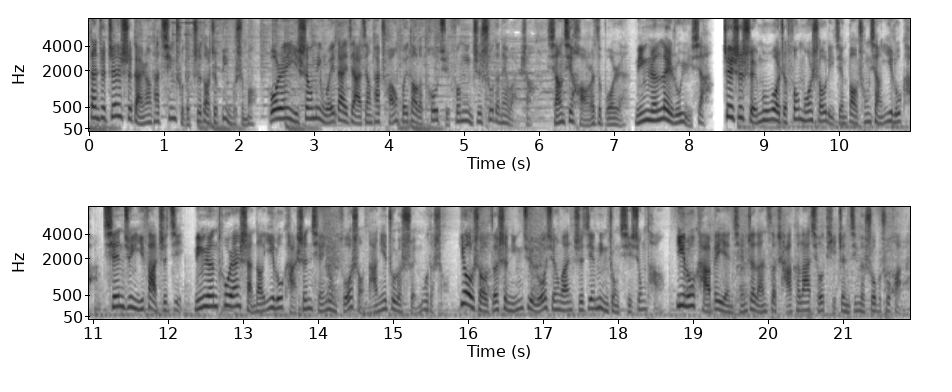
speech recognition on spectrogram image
但这真实感让他清楚的知道这并不是梦。博人以生命为代价将他传回到了偷取封印之书的那晚上。想起好儿子博人，鸣人泪如雨下。这时，水木握着封魔手里剑，暴冲向伊鲁卡。千钧一发之际，鸣人突然闪到伊鲁卡身前，用左手拿捏住了水木的手，右手则是凝聚螺旋丸，直接命中其胸膛。伊鲁卡被眼前这蓝色查克拉球体震惊的说不出话来。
